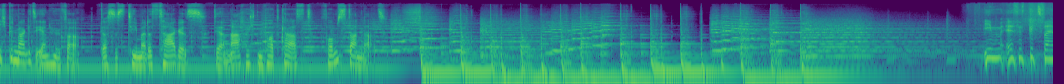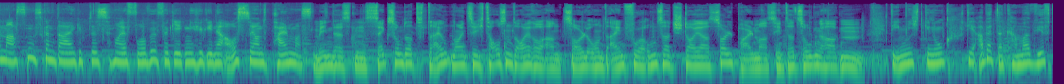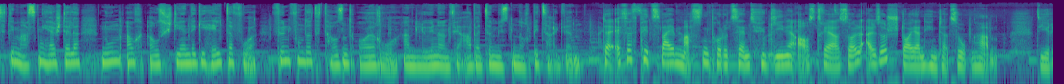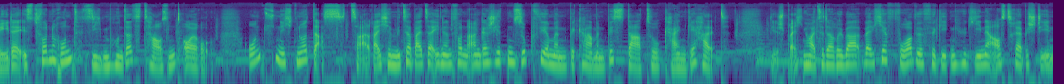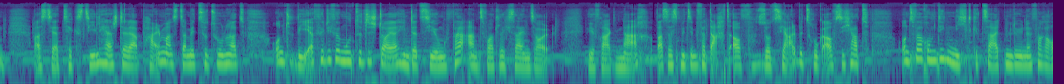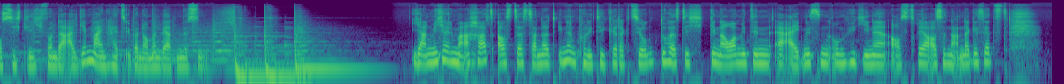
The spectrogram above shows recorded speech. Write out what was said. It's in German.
Ich bin Margit Ehrenhöfer. Das ist Thema des Tages, der Nachrichtenpodcast vom Standard. FFP2-Maskenskandal gibt es neue Vorwürfe gegen Hygiene Austria und Palmas. Mindestens 693.000 Euro an Zoll- und Einfuhrumsatzsteuer soll Palmas hinterzogen haben. Dem nicht genug. Die Arbeiterkammer wirft dem Maskenhersteller nun auch ausstehende Gehälter vor. 500.000 Euro an Löhnern für Arbeiter müssten noch bezahlt werden. Der FFP2-Maskenproduzent Hygiene Austria soll also Steuern hinterzogen haben. Die Rede ist von rund 700.000 Euro. Und nicht nur das. Zahlreiche MitarbeiterInnen von engagierten Subfirmen bekamen bis dato kein Gehalt. Wir sprechen heute darüber, welche Vorwürfe gegen Hygiene Austria bestehen, was der Textilhersteller Palmas damit zu tun hat und wer für die vermutete Steuerhinterziehung verantwortlich sein soll. Wir fragen nach, was es mit dem Verdacht auf Sozialbetrug auf sich hat und warum die nicht gezahlten Löhne voraussichtlich von der Allgemeinheit übernommen werden müssen. Jan-Michael Machert aus der Standard Innenpolitik-Redaktion. Du hast dich genauer mit den Ereignissen um Hygiene Austria auseinandergesetzt.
